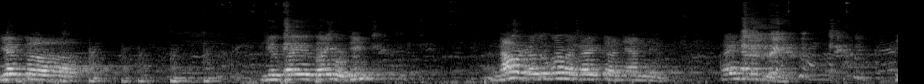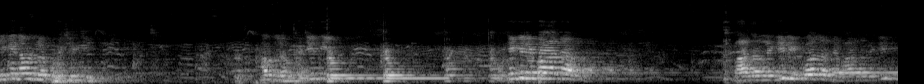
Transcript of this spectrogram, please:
एक एक बाई बाई होती. नाव ठेवतो कोणा काही ज्ञान नाही. काही नाही. ठीक आहे नाव ठेवलं फुजिती नाव ठेवलं ती ती गेली बाजार. बाजारला गेली कोणाच्या बाजारला गेली?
